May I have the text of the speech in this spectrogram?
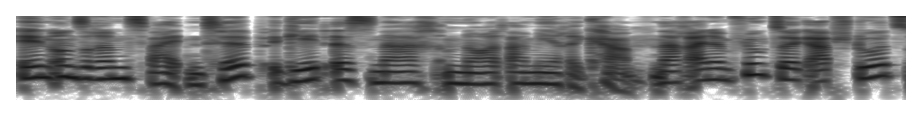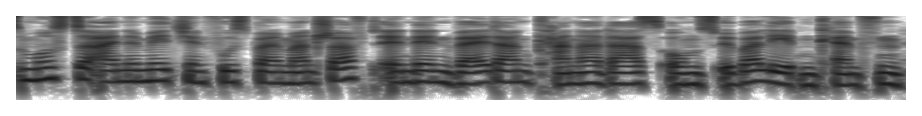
In unserem zweiten Tipp geht es nach Nordamerika. Nach einem Flugzeugabsturz musste eine Mädchenfußballmannschaft in den Wäldern Kanadas ums Überleben kämpfen.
